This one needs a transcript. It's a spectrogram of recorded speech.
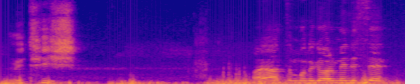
Müthiş. Hayatım bunu görmelisin.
